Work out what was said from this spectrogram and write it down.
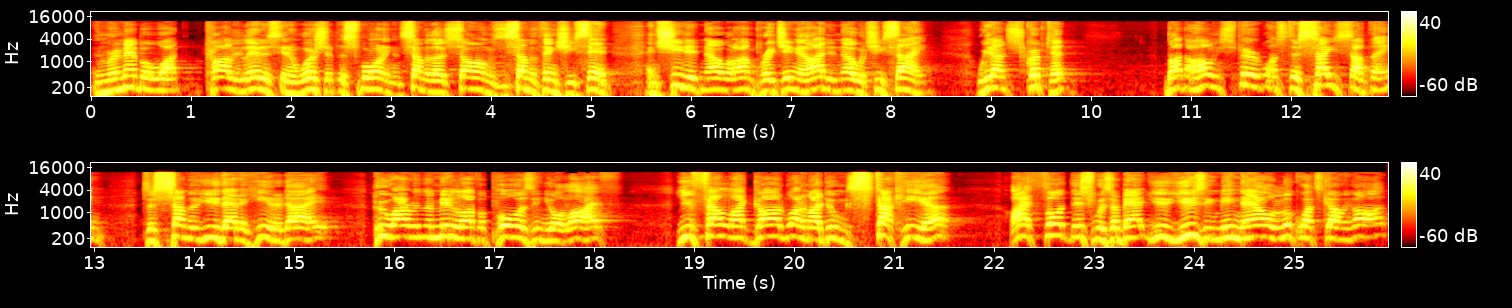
And remember what Kylie led us in worship this morning and some of those songs and some of the things she said. And she didn't know what I'm preaching and I didn't know what she's saying. We don't script it. But the Holy Spirit wants to say something to some of you that are here today who are in the middle of a pause in your life. You felt like, God, what am I doing stuck here? I thought this was about you using me. Now look what's going on.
